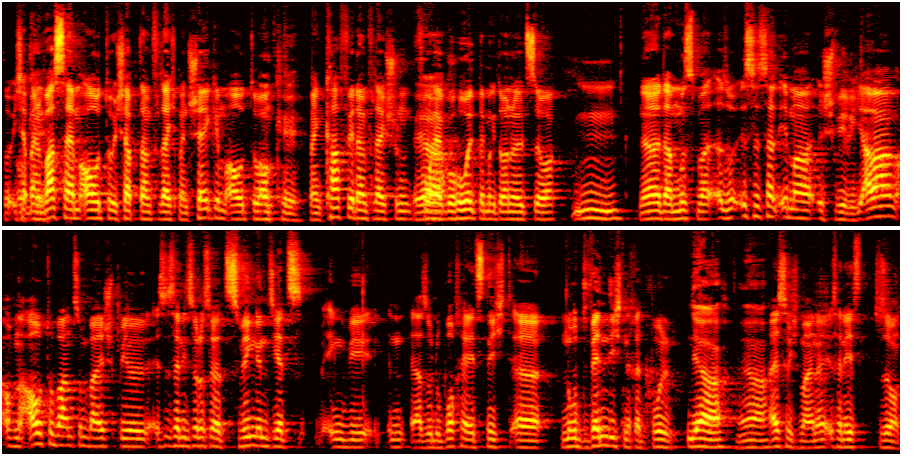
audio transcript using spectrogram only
So, ich okay. habe mein Wasser im Auto, ich habe dann vielleicht mein Shake im Auto, Okay. mein Kaffee dann vielleicht schon vorher geholt bei McDonalds. So. Mhm. Ne, da muss man, also ist es halt immer schwierig. Aber auf einer Autobahn zum Beispiel, es ist ja nicht so, dass du ja zwingend jetzt irgendwie, also du brauchst ja jetzt nicht äh, notwendig einen Red Bull. Ja, ja. Weißt du, ich meine, ist ja nicht so.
